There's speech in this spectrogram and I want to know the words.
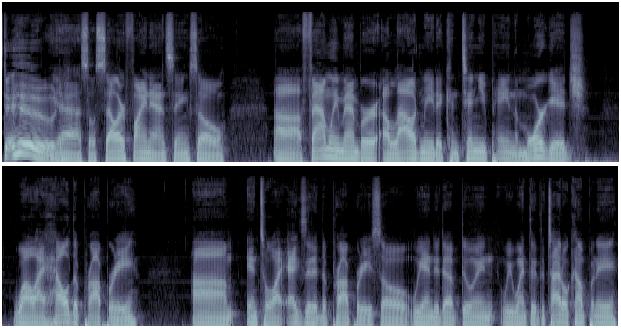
dude? Yeah, so seller financing. So uh, family member allowed me to continue paying the mortgage while I held the property um, until I exited the property. So we ended up doing. We went through the title company,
